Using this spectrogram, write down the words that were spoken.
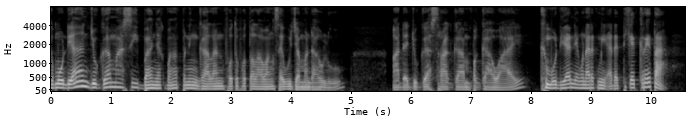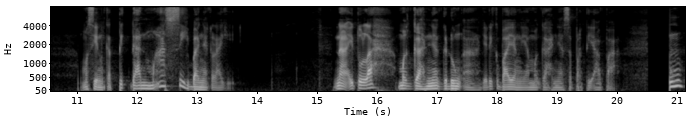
Kemudian juga masih banyak banget peninggalan foto-foto lawang sewu zaman dahulu. Ada juga seragam pegawai. Kemudian yang menarik nih ada tiket kereta, mesin ketik dan masih banyak lagi. Nah itulah megahnya gedung A. Jadi kebayang ya megahnya seperti apa. Dan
